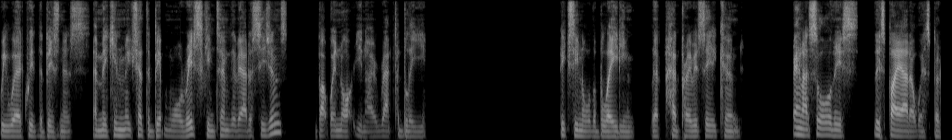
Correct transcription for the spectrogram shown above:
we work with the business and we can accept a bit more risk in terms of our decisions, but we're not, you know, rapidly fixing all the bleeding that had previously occurred. And I saw this this play out at Westpac.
